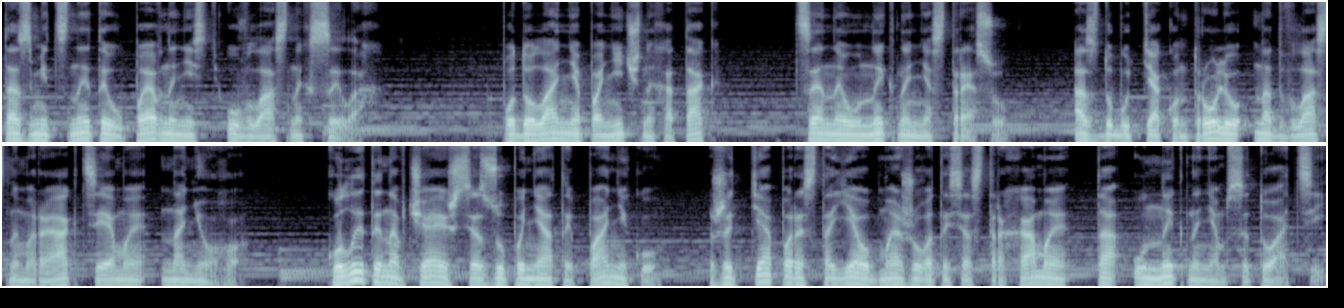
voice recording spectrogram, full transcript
та зміцнити упевненість у власних силах. Подолання панічних атак це не уникнення стресу, а здобуття контролю над власними реакціями на нього. Коли ти навчаєшся зупиняти паніку, життя перестає обмежуватися страхами та уникненням ситуацій.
